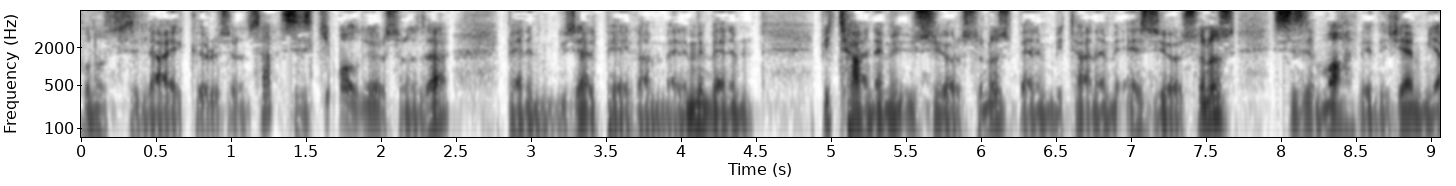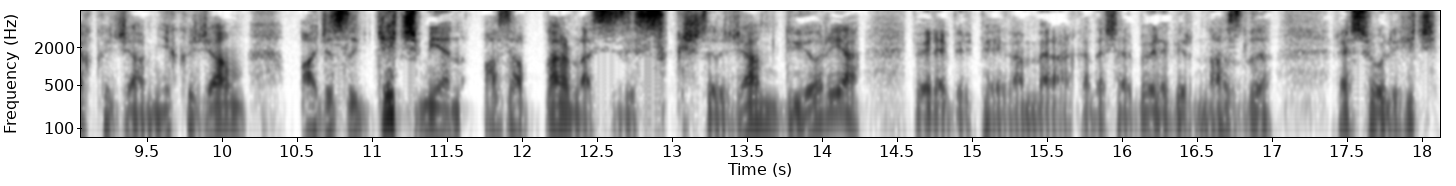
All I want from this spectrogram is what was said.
bunu siz layık görürsünüz. Ha? Siz kim oluyorsunuz ha? Benim güzel peygamberimi, benim bir tanemi üzüyorsunuz, benim bir tanemi eziyorsunuz. Sizi mahvedeceğim, yakacağım, yıkacağım. Acısı geçmeyen azaplarla sizi sık yakıştıracağım diyor ya. Böyle bir peygamber arkadaşlar, böyle bir nazlı Resulü hiç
